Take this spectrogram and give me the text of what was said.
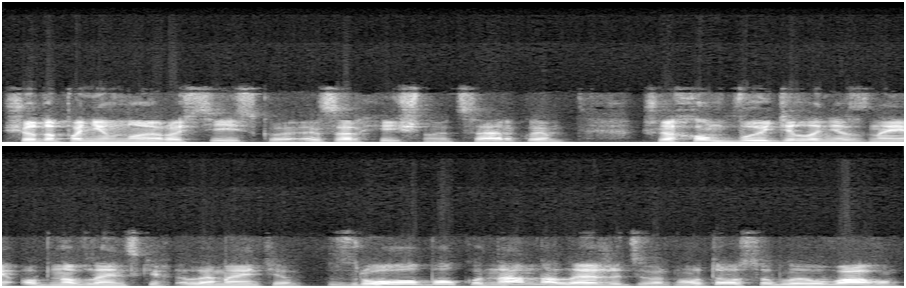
щодо панівної російської екзархічної церкви, шляхом виділення з неї обновленських елементів. З другого боку, нам належить звернути особливу увагу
